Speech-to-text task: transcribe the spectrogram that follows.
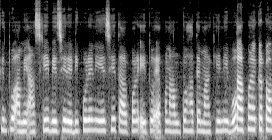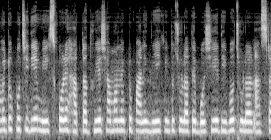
কিন্তু আমি আজকেই বেছে রেডি করে নিয়েছি। তারপর এই তো এখন আলতো হাতে মাখিয়ে নিব। তারপর একটা টমেটো কুচি দিয়ে মিক্স করে হাতটা ধুয়ে সামান্য একটু পানি দিয়ে কিন্তু চুলাতে বসিয়ে দিব। চুলার আঁচটা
